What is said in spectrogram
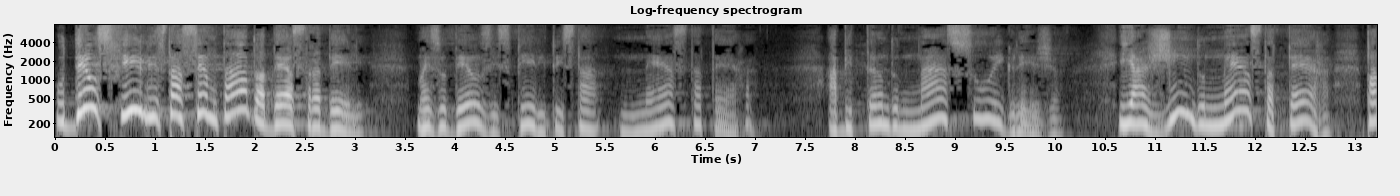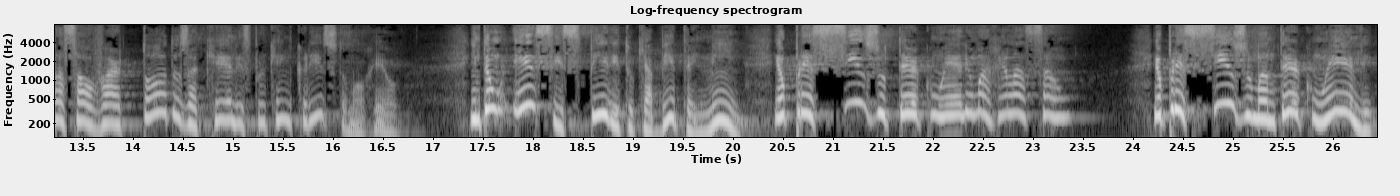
O Deus Filho está sentado à destra dele. Mas o Deus Espírito está nesta terra, habitando na sua igreja e agindo nesta terra para salvar todos aqueles por quem Cristo morreu. Então, esse espírito que habita em mim, eu preciso ter com ele uma relação. Eu preciso manter com ele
